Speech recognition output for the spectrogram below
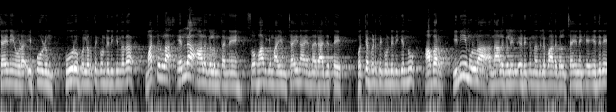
ചൈനയോട് ഇപ്പോഴും കൂറ് പുലർത്തിക്കൊണ്ടിരിക്കുന്നത്. മറ്റുള്ള എല്ലാ ആളുകളും തന്നെ സ്വാഭാവികമായും ചൈന എന്ന രാജ്യത്തെ ഒറ്റപ്പെടുത്തിക്കൊണ്ടിരിക്കുന്നു. അവർ ഇനിയുമുള്ള നാളുകളിൽ എടുക്കുന്ന നിലപാടുകൾ ചൈനയ്ക്ക് എതിരെ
